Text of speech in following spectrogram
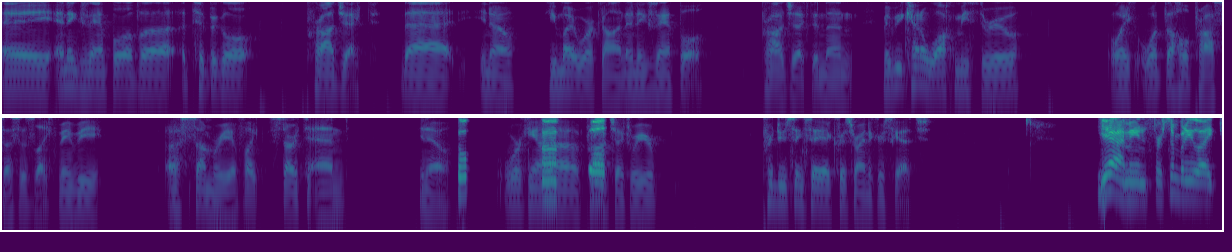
a an example of a, a typical project that you know you might work on? An example project, and then maybe kind of walk me through like what the whole process is like. Maybe a summary of like start to end. You know, cool. working on uh, a project where you're producing, say, a Chris Reinacher sketch. Yeah, I mean, for somebody like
